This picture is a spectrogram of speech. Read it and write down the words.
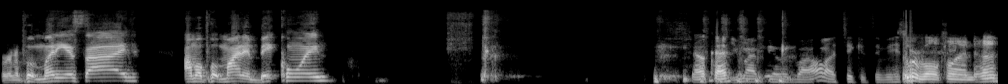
We're going to put money aside. I'm going to put mine in Bitcoin. Okay. You might be able to buy all our tickets if it hits. Super Bowl fund, huh?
